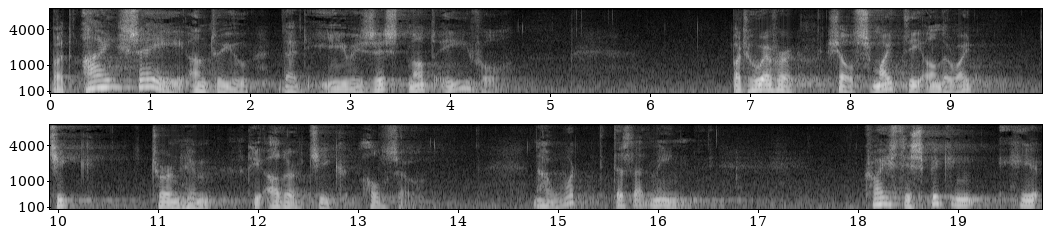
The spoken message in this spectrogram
But I say unto you that ye resist not evil. But whoever shall smite thee on the right cheek, turn him the other cheek also. Now, what does that mean? Christ is speaking here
